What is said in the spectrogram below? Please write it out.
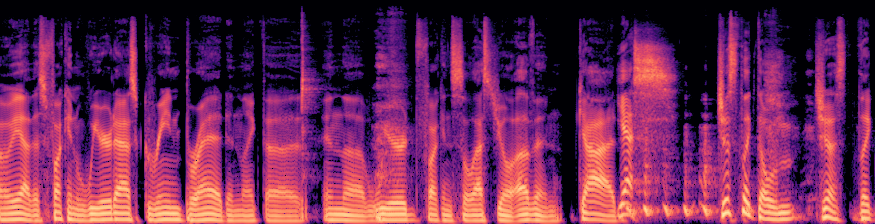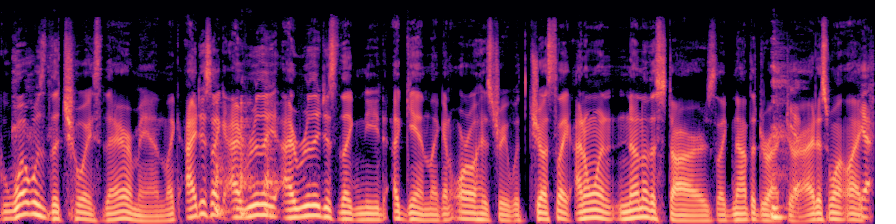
Oh yeah, this fucking weird ass green bread in like the in the weird fucking celestial oven. God. Yes. Just like the just like what was the choice there, man? Like I just like I really I really just like need again like an oral history with just like I don't want none of the stars, like not the director. I just want like Yeah.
